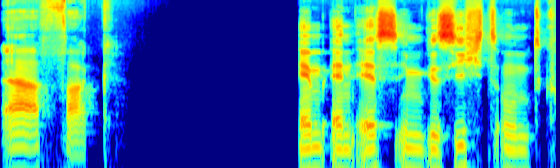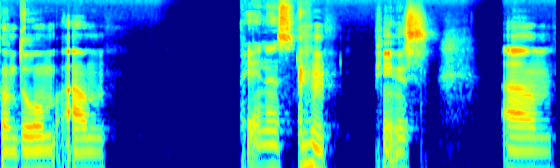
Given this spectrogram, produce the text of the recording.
Ah, fuck. MNS im Gesicht und Kondom am Penis. Penis. Ähm,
